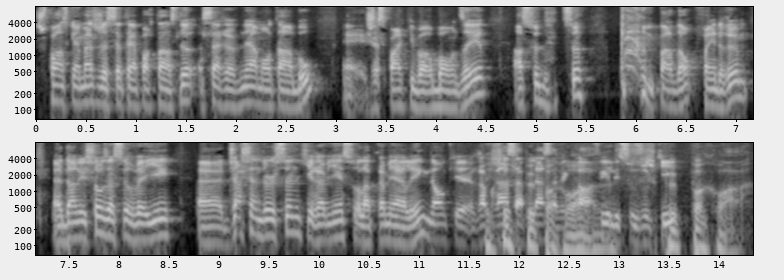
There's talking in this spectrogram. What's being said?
je pense qu'un match de cette importance-là, ça revenait à Montembeau. Euh, j'espère qu'il va rebondir. Ensuite de ça, pardon, fin de rhume. Euh, dans les choses à surveiller, euh, Josh Anderson qui revient sur la première ligne, donc euh, reprend sa place avec Caulfield et Suzuki. Je peux pas croire.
